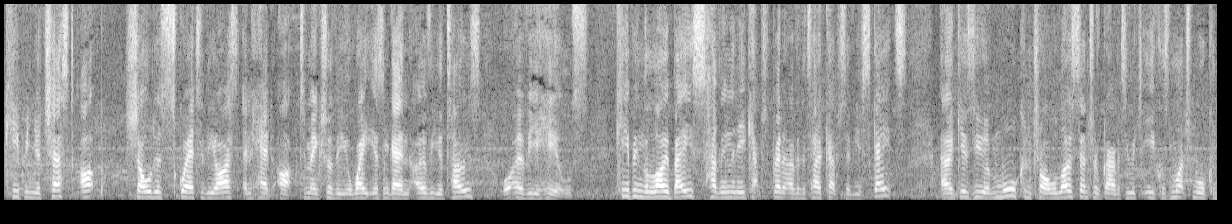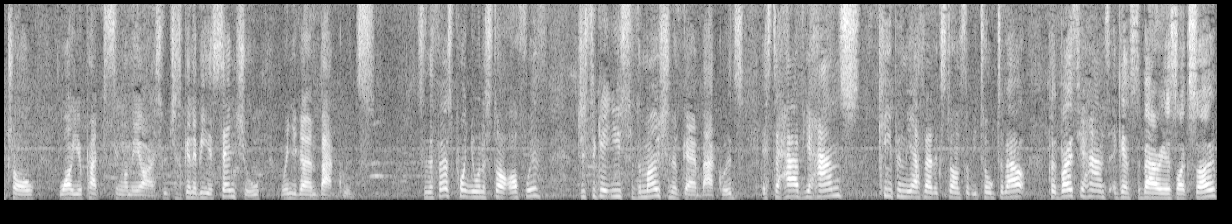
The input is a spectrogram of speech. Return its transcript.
keeping your chest up, shoulders square to the ice, and head up to make sure that your weight isn't going over your toes or over your heels. Keeping the low base, having the kneecaps bent over the toe caps of your skates, uh, gives you a more control, low center of gravity, which equals much more control while you're practicing on the ice, which is going to be essential when you're going backwards. So the first point you want to start off with, just to get used to the motion of going backwards, is to have your hands, keeping the athletic stance that we talked about, put both your hands against the barriers like so.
